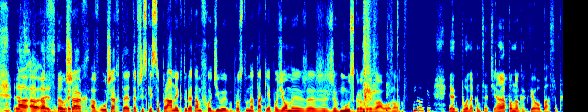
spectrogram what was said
Jest, A, a, a, w, uszach, a w uszach te, te wszystkie soprany, które tam wchodziły po prostu na takie poziomy, że, że, że mózg rozrywało. No. Jak było na koncercie? A, po nogach wiało basem.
